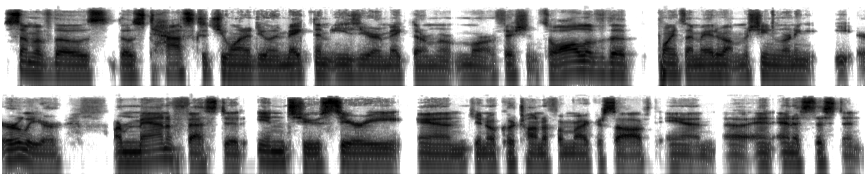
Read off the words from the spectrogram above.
some of those those tasks that you want to do and make them easier and make them more, efficient. So all of the points I made about machine learning earlier are manifested into Siri and you know Cortana from Microsoft and uh, and, and Assistant.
